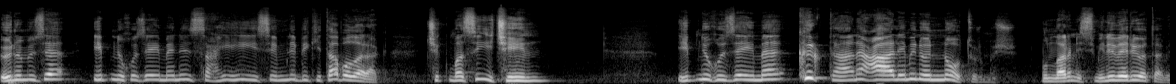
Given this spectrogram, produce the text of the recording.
önümüze İbn Huzeyme'nin Sahihi isimli bir kitap olarak çıkması için İbn Huzeyme 40 tane alemin önüne oturmuş. Bunların ismini veriyor tabi.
